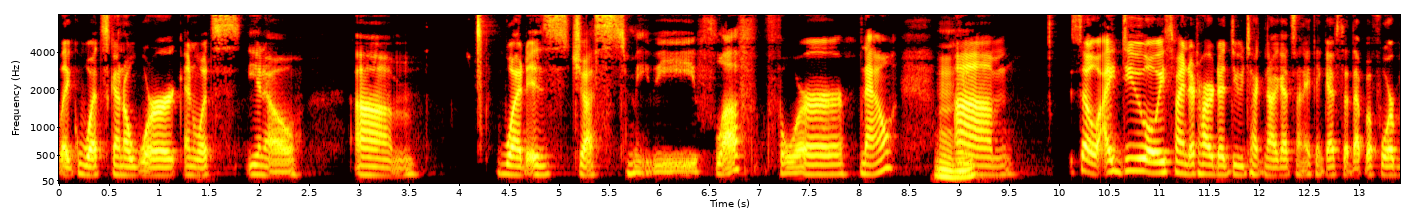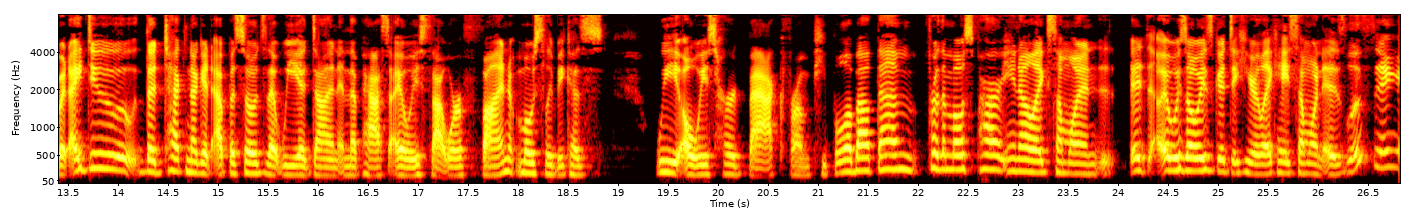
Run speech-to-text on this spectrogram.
like what's going to work and what's, you know, um, what is just maybe fluff for now. Mhm. Um, so I do always find it hard to do tech nuggets, and I think I've said that before. But I do the tech nugget episodes that we had done in the past. I always thought were fun, mostly because we always heard back from people about them for the most part. You know, like someone. It it was always good to hear like, hey, someone is listening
